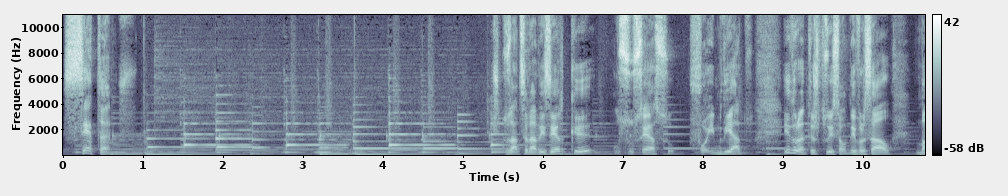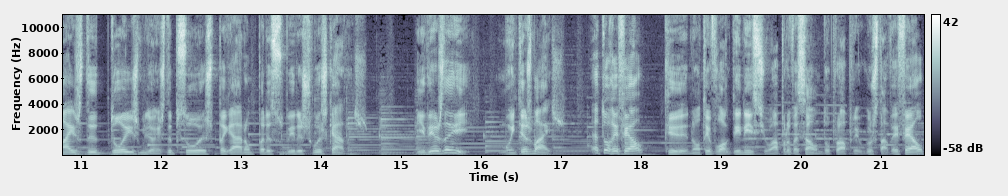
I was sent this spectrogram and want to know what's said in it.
7 anos. Escusado será dizer que o sucesso foi imediato e durante a exposição universal mais de 2 milhões de pessoas pagaram para subir as suas escadas. E desde aí, muitas mais. A Torre Eiffel, que não teve logo de início a aprovação do próprio Gustavo Eiffel,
